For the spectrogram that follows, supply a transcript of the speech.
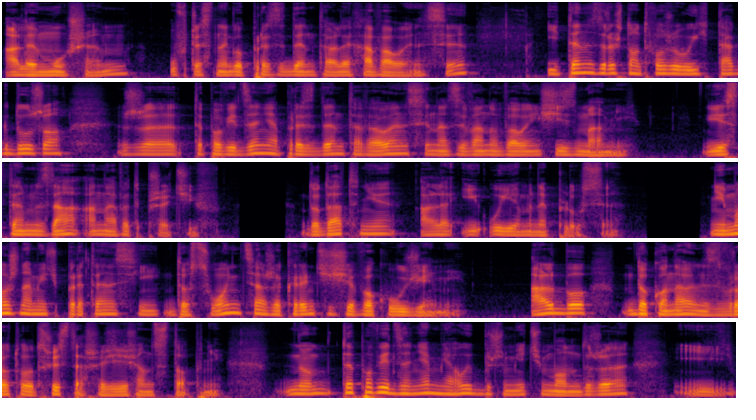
ale muszę, ówczesnego prezydenta Lecha Wałęsy. I ten zresztą tworzył ich tak dużo, że te powiedzenia prezydenta Wałęsy nazywano wałęsizmami. Jestem za, a nawet przeciw. Dodatnie, ale i ujemne plusy. Nie można mieć pretensji do Słońca, że kręci się wokół Ziemi. Albo dokonałem zwrotu o 360 stopni. No, te powiedzenia miały brzmieć mądrze i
